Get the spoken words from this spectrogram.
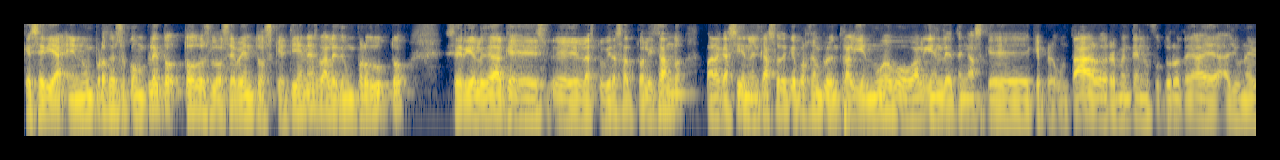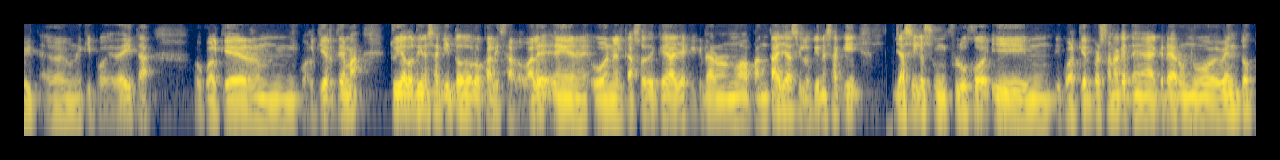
Que sería en un proceso completo todos los eventos que tienes, ¿vale? De un producto, sería lo ideal que eh, las estuvieras actualizando para que así, en el caso de que, por ejemplo, entre alguien nuevo o alguien le tengas que, preguntar o de repente en el futuro te hay, eh, un equipo de data o cualquier, mm, cualquier tema, tú ya lo tienes aquí todo localizado, ¿vale? o en el caso de que haya que crear una nueva pantalla, si lo tienes aquí, ya sigues un flujo y, cualquier persona que tenga que crear un nuevo evento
